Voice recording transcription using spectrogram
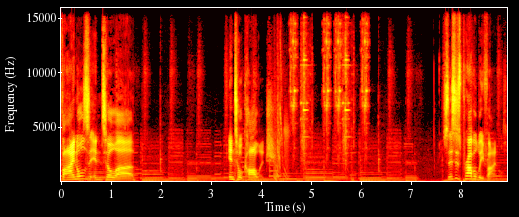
finals until, uh... Until college. So this is probably finals.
